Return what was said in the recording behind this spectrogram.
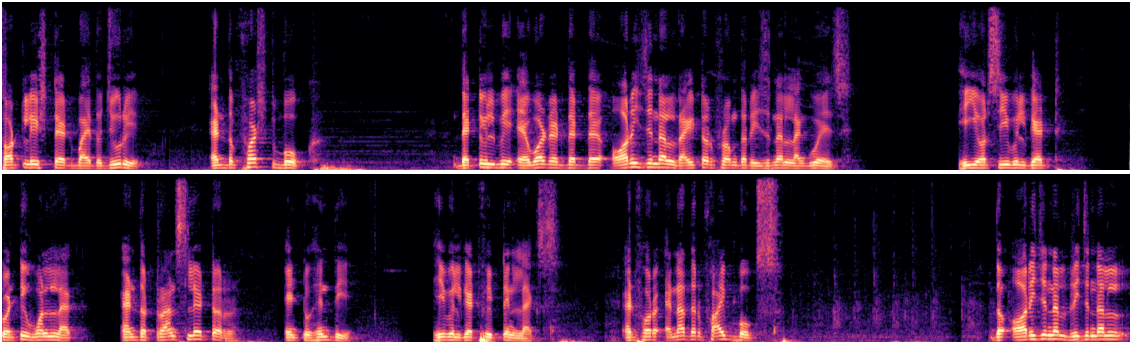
shortlisted by the jury, and the first book that will be awarded that the original writer from the regional language he or she will get 21 lakh and the translator into hindi he will get 15 lakhs. And for another five books the original regional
